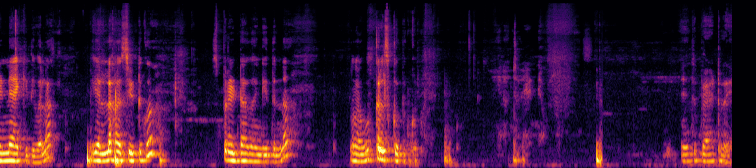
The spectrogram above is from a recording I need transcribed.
ಎಣ್ಣೆ ಹಾಕಿದ್ದೀವಲ್ಲ ಎಲ್ಲ ಹಸಿಟ್ಟಿಗೂ ಸ್ಪ್ರೆಡ್ ಆಗಂಗೆ ಇದನ್ನು ನಾವು ಕಲಿಸ್ಕೋಬೇಕು. ಇದು ಬ್ಯಾಟ್ರಿ.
